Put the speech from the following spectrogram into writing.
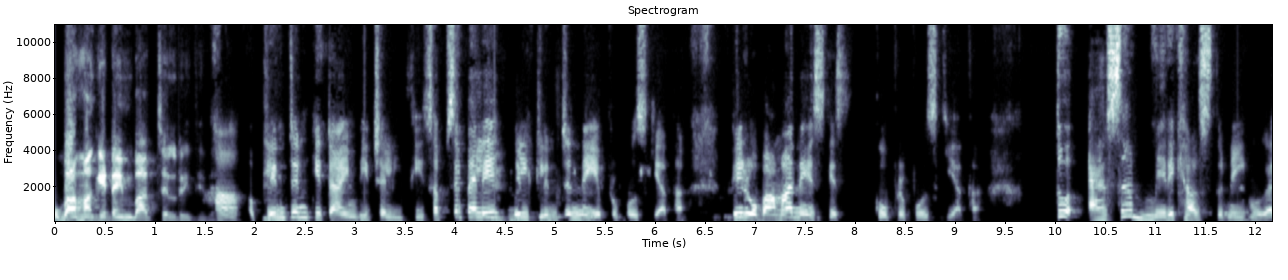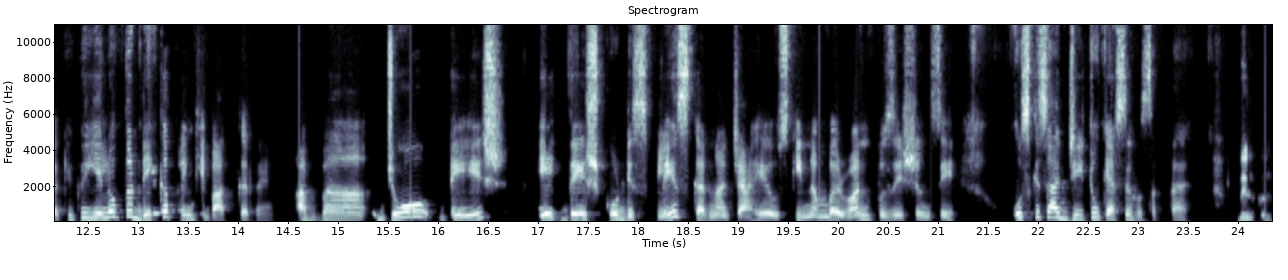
ओबामा के टाइम बात चल रही थी। हाँ और क्लिंटन के टाइम भी चली थी। सबसे पहले हम्म। बिल क्लिंटन ने ये प्रपोज किया था। फिर ओबामा ने इसके को प्रपोज किया था। तो ऐसा मेरे ख्याल से तो नहीं होगा क्योंकि ये लोग तो डिकपलिंग की बात कर रहे हैं। अब जो देश एक देश को डिस्प्लेस करना चाहे उसकी नंबर वन पोजीशन से उसके साथ जी टू कैसे हो सकता है? बिल्कुल।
